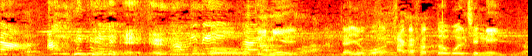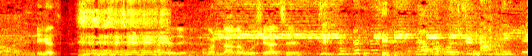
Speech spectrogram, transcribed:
না আমি নেই। আমি নেই ও তুই নিয়ে যাই হোক থাকা সত্ত্বেও বলছে নেই। ঠিক আছে। ঠিক আছে ওখানে দাদা বসে আছে। দাদা বলছে না দিতে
